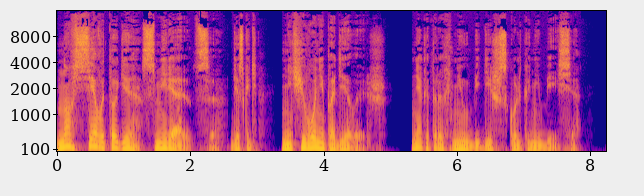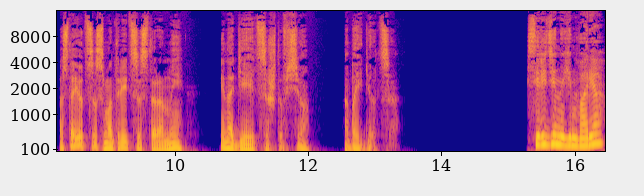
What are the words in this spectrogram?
Но все в итоге смиряются, дескать, ничего не поделаешь. Некоторых не убедишь, сколько ни бейся. Остается смотреть со стороны и надеяться, что все обойдется. Середина января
